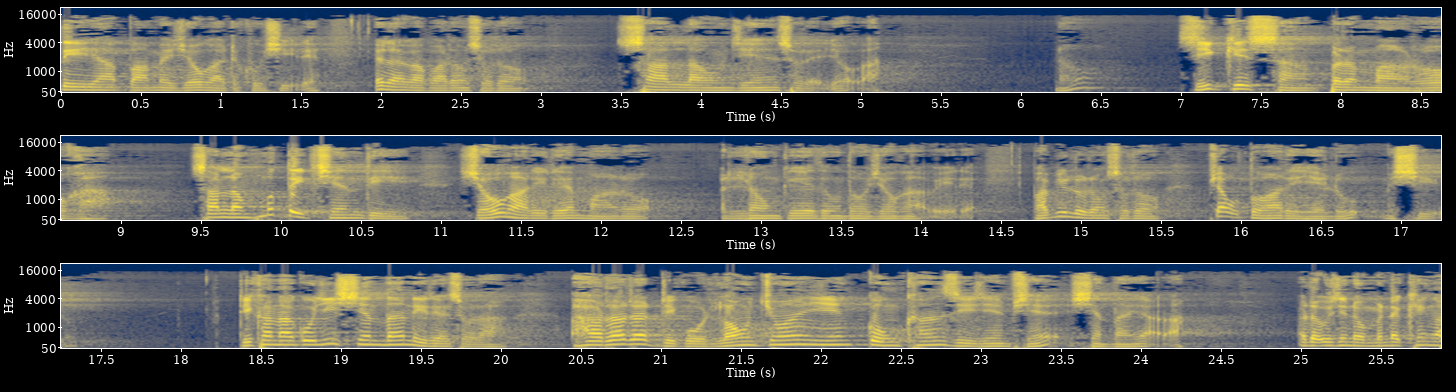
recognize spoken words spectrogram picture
သေရပါမဲ့ယောဂတစ်ခုရှိတယ်အဲ့ဒါကဘာလို့ဆိုတော့ဆာလောင်ခြင်းဆိုတဲ့ယောဂနော်ဇိကိစ္ဆံပရမရောဂဆာလောင်မှုတ်သိခြင်းသည်ယောဂတွေထဲမှာတော့အအလွန်ကဲဆုံးသောယောဂပဲတဲ့ဘာဖြစ်လို့တုံးဆိုတော့ပျောက်သွားတယ်ရဲ့လို့မရှိဘူးဒီခန္ဓာကိုယ်ကြီးရှင်သန်နေတယ်ဆိုတာ အာဟာရဓာတ်တွေကိုလောင်ကျွမ်းရင်းကုန်ခန်းစေခြင်းဖြင့်ရှင်သန်ရတာအဲ့တော့ဦးဇင်းတို့မနေ့ခင်းက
